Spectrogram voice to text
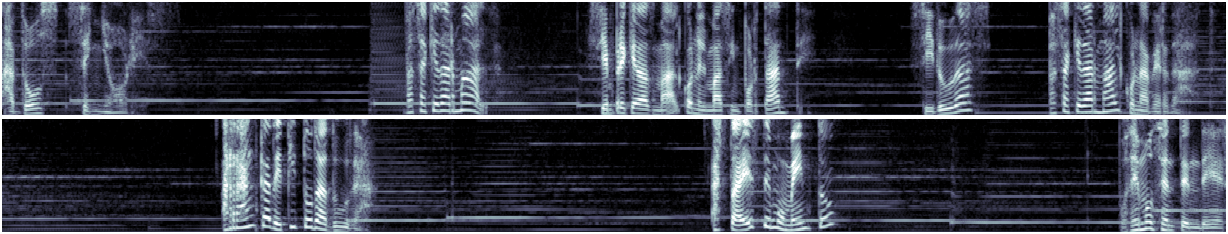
a dos señores. Vas a quedar mal. Siempre quedas mal con el más importante. Si dudas, vas a quedar mal con la verdad. Arranca de ti toda duda. Hasta este momento podemos entender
